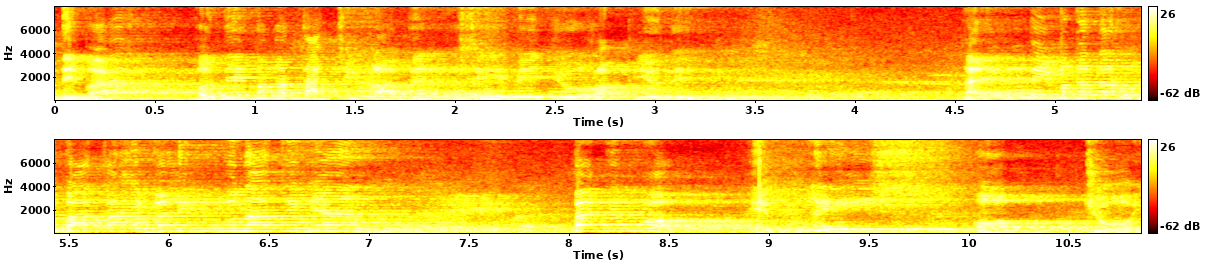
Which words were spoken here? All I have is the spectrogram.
di ba? Huwag na mga touchy rubber kasi medyo rough yun eh. Na yun, may mga larong bata, ibalik po natin yan. Bakit po? A place of joy.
